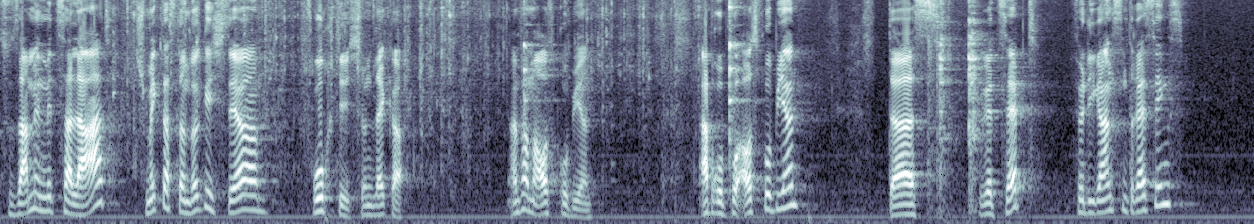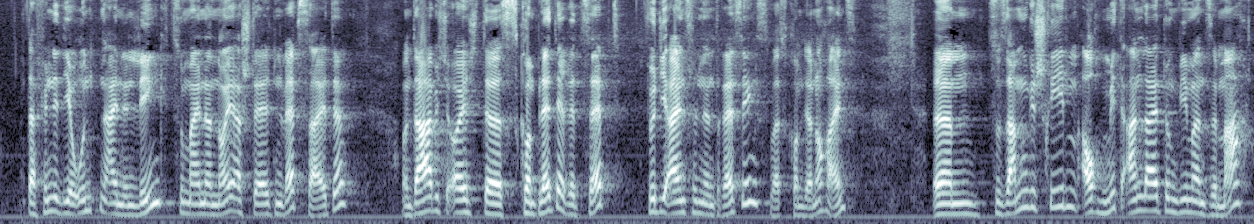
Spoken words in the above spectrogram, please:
Zusammen mit Salat schmeckt das dann wirklich sehr fruchtig und lecker. Einfach mal ausprobieren. Apropos ausprobieren, das Rezept für die ganzen Dressings, da findet ihr unten einen Link zu meiner neu erstellten Webseite. Und da habe ich euch das komplette Rezept für die einzelnen Dressings, was kommt ja noch eins, ähm, zusammengeschrieben, auch mit Anleitung, wie man sie macht.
